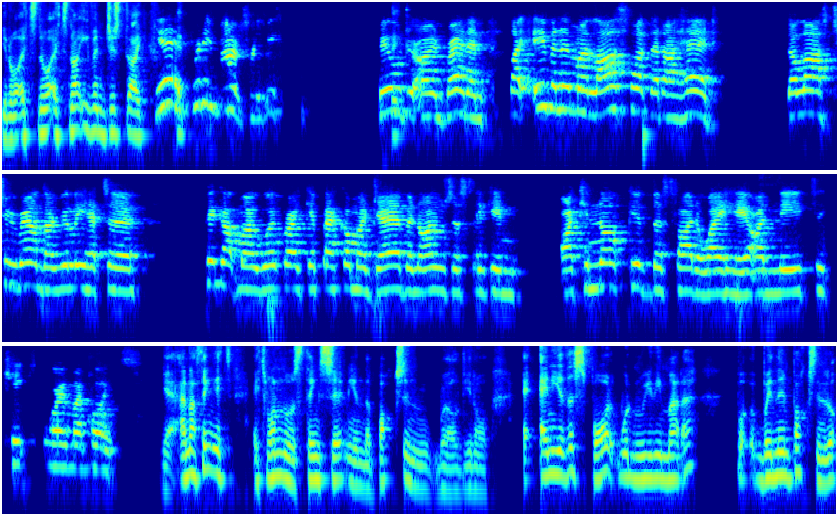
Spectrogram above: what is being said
You know, it's not it's not even just like Yeah, it, pretty much. Like build it, your own brand. And like even in my last fight that I had, the last two rounds I really had to pick up my work rate, get back on my jab, and I was just thinking I cannot give this fight away here. I need to keep scoring my points. Yeah, and I think it's it's one of those things. Certainly in the boxing world, you know, any other sport wouldn't really matter, but within boxing,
